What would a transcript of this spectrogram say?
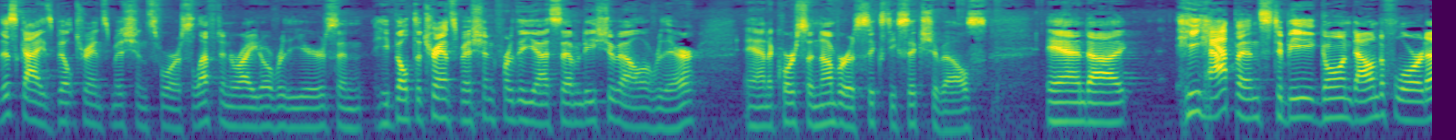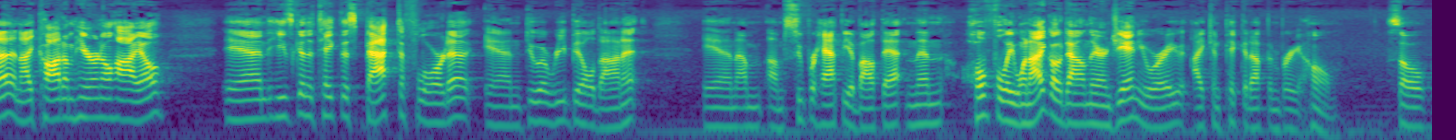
this guy's built transmissions for us left and right over the years, and he built the transmission for the uh, 70 Chevelle over there, and of course a number of 66 Chevelles, and uh, he happens to be going down to Florida, and I caught him here in Ohio, and he's going to take this back to Florida and do a rebuild on it and I'm I'm super happy about that. And then hopefully when I go down there in January, I can pick it up and bring it home. So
